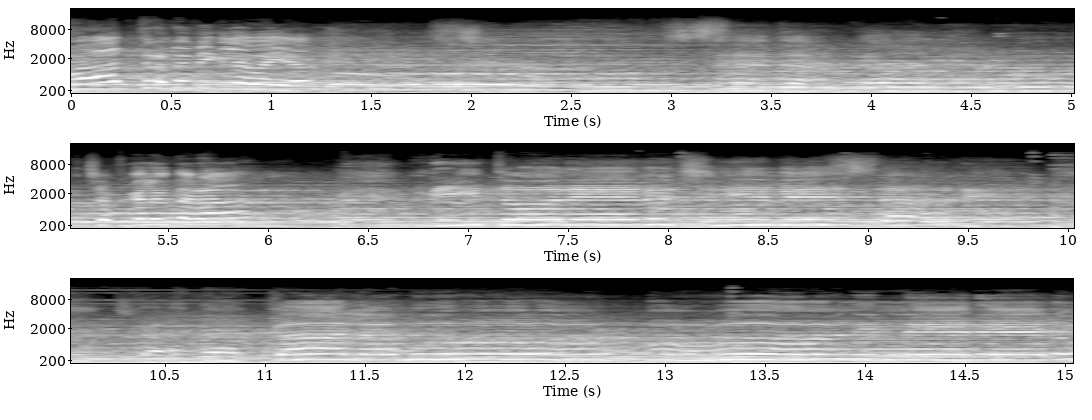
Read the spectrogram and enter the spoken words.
మాత్రమే మిగిలేవయ్యా. చెప్పగలుగుతారా? నీతో నేను జీవిస్తాను. కాలము నిన్నే నేను.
